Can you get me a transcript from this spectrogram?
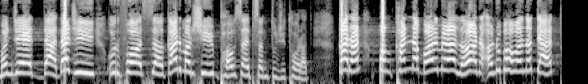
म्हणजे दादाजी उर्फ सहकार मर्षी भाऊसाहेब संतुजी थोरात. कारण पंखांना बळ मिळालं आणि अनुभवानं त्यात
